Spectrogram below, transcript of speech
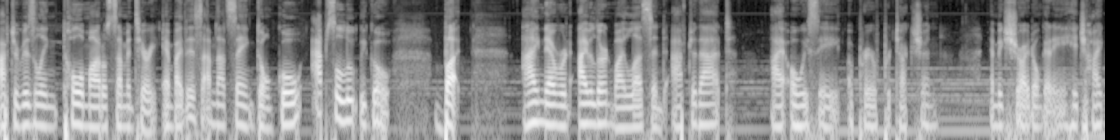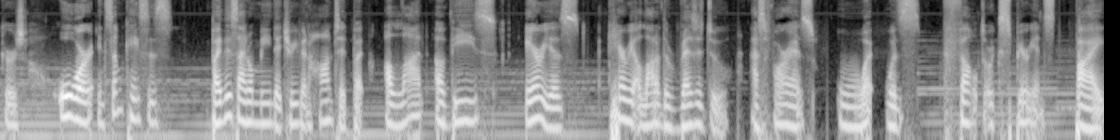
after visiting Tolomato Cemetery. And by this, I'm not saying don't go, absolutely go. But I never, I learned my lesson after that. I always say a prayer of protection and make sure I don't get any hitchhikers. Or in some cases, by this I don't mean that you're even haunted, but a lot of these areas carry a lot of the residue as far as what was felt or experienced by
